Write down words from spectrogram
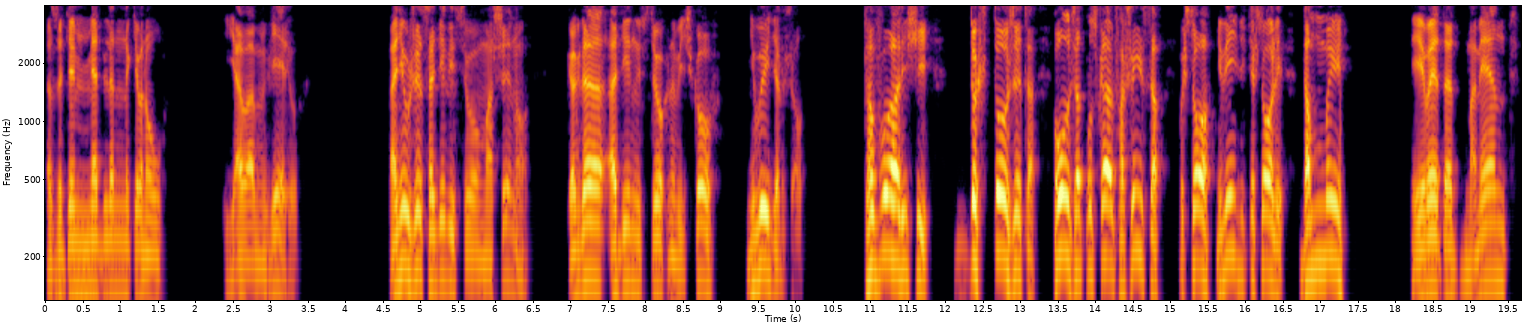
а затем медленно кивнул. «Я вам верю». Они уже садились в машину, когда один из трех новичков не выдержал. «Товарищи, да что же это? Он же отпускает фашистов! Вы что, не видите, что ли? Да мы...» И в этот момент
